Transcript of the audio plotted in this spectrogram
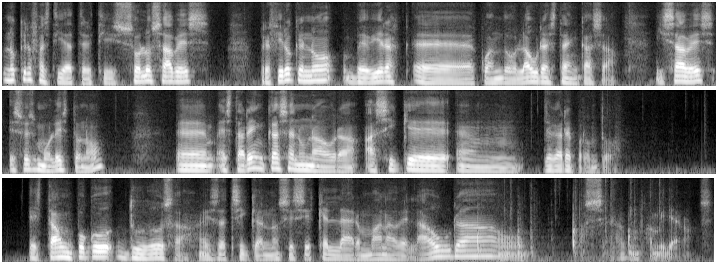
no quiero fastidiarte, Steve. Solo sabes... Prefiero que no bebieras eh, cuando Laura está en casa. Y sabes, eso es molesto, ¿no? Em, estaré en casa en una hora, así que em, llegaré pronto. Está un poco dudosa esa chica. No sé si es que es la hermana de Laura o no sé, algún familiar, no sé.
